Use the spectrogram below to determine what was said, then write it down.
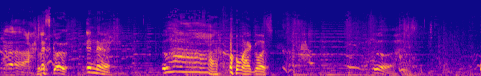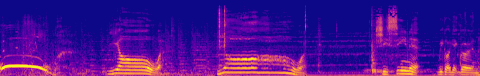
Ugh, let's go. In there. Ah! Oh my gosh. Ugh. Ooh! Yo! Yo! She's seen it. We gotta get going.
